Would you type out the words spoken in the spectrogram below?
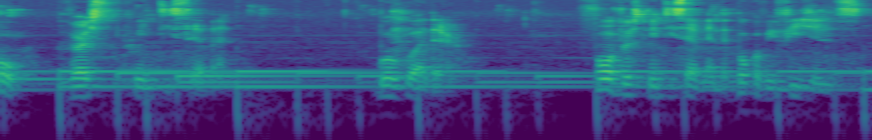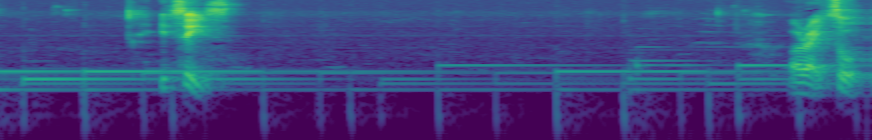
4 verse 27. We'll go there. 4 verse 27, the book of Ephesians. It says, All right, so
